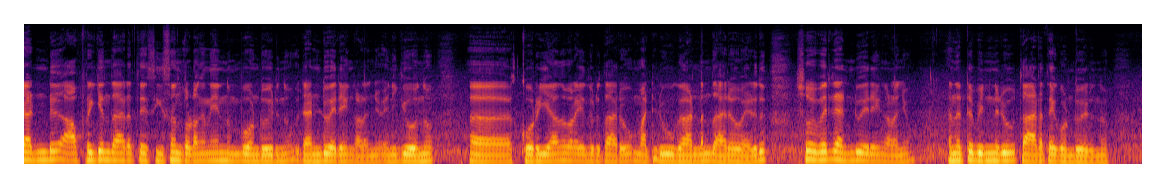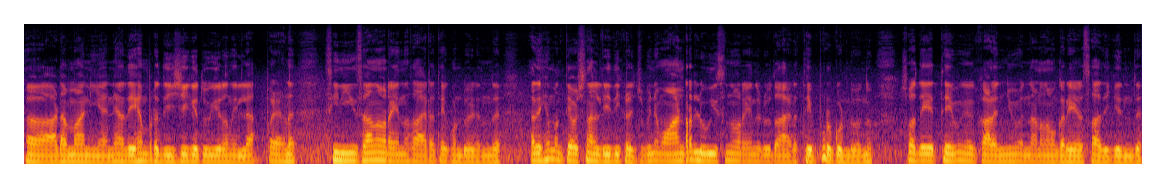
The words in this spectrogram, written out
രണ്ട് ആഫ്രിക്കൻ താരത്തെ സീസൺ തുടങ്ങുന്നതിന് മുമ്പ് കൊണ്ടുവരുന്നു രണ്ടുപേരെയും കളഞ്ഞു. എനിക്ക് തോന്നുന്നു കൊറിയ എന്ന് പറയുന്ന ഒരു താരവും മറ്റൊരു ഉഗാണ്ടൻ താരവുമായിരുന്നു സോ ഇവർ രണ്ടുപേരെയും കളഞ്ഞു. എന്നിട്ട് പിന്നൊരു താരത്തെ കൊണ്ടുവരുന്നു അടമാനിയാനെ അദ്ദേഹം പ്രതീക്ഷയ്ക്ക് തുയർന്നില്ല അപ്പോഴാണ് സിനീസ എന്ന് പറയുന്ന താരത്തെ കൊണ്ടുവരുന്നത്. അദ്ദേഹം അത്യാവശ്യം നല്ല രീതിയിൽ കളിച്ചു. പിന്നെ വാണ്ടർ ലൂയിസ് എന്ന് പറയുന്ന ഒരു താരത്തെ ഇപ്പോൾ കൊണ്ടുവന്നു. സോ അദ്ദേഹത്തെയും കളഞ്ഞു എന്നാണ് നമുക്കറിയാൻ സാധിക്കുന്നത്.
